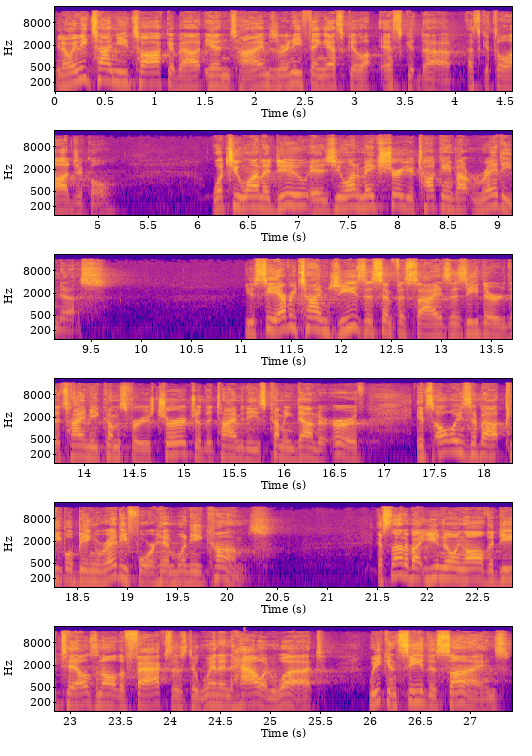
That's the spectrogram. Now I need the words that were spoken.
You know, anytime you talk about end times or anything uh, eschatological, what you want to do is you want to make sure you're talking about readiness. You see, every time Jesus emphasizes either the time he comes for his church or the time that he's coming down to earth, it's always about people being ready for him when he comes. It's not about you knowing all the details and all the facts as to when and how and what. We can see the signs,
